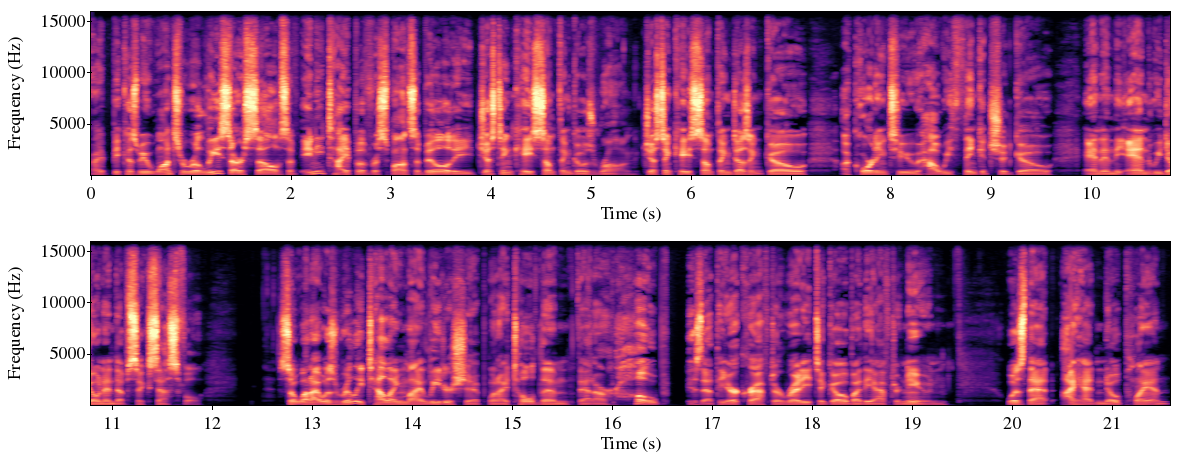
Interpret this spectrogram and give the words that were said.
right? Because we want to release ourselves of any type of responsibility just in case something goes wrong, just in case something doesn't go according to how we think it should go, and in the end, we don't end up successful. So, what I was really telling my leadership when I told them that our hope is that the aircraft are ready to go by the afternoon was that I had no plan,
